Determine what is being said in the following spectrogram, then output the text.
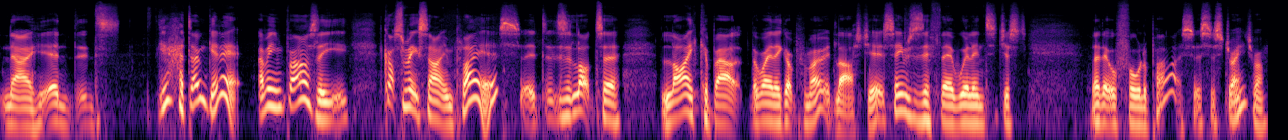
no. It's, yeah, I don't get it. I mean, Barnsley got some exciting players. It, there's a lot to like about the way they got promoted last year. It seems as if they're willing to just let it all fall apart. It's, it's a strange one.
